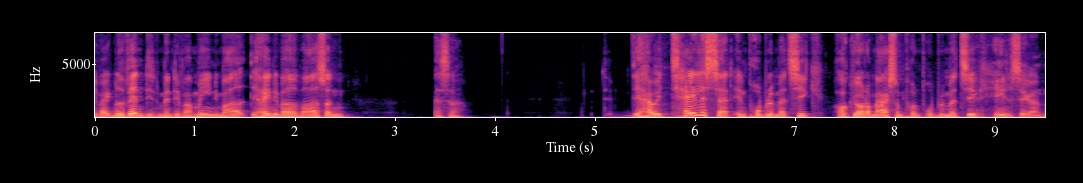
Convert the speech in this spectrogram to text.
det var ikke nødvendigt, men det var egentlig meget, det har egentlig været meget sådan, altså, det, det har jo i tale sat en problematik, og gjort opmærksom på en problematik, Helt sikkert.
